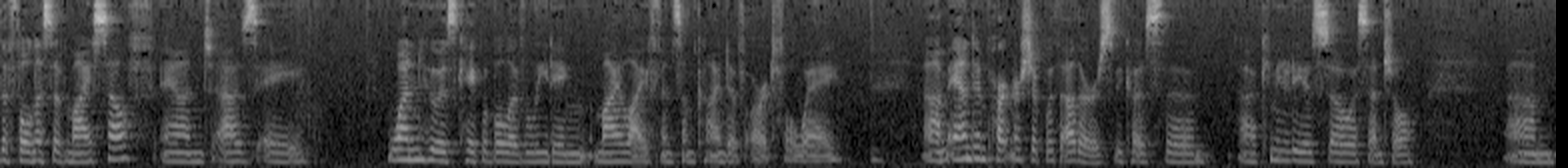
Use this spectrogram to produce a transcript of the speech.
the fullness of myself and as a one who is capable of leading my life in some kind of artful way, um, and in partnership with others because the uh, community is so essential. Um,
